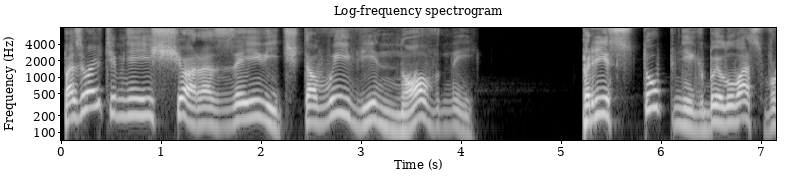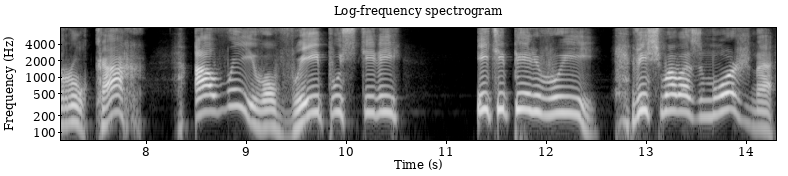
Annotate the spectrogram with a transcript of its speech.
Позвольте мне еще раз заявить, что вы виновны. Преступник был у вас в руках, а вы его выпустили. И теперь вы, весьма возможно,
